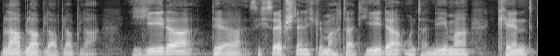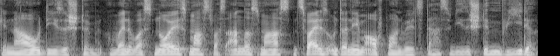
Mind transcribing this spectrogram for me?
bla bla bla bla bla. Jeder, der sich selbstständig gemacht hat, jeder Unternehmer kennt genau diese Stimmen. Und wenn du was Neues machst, was anderes machst, ein zweites Unternehmen aufbauen willst, da hast du diese Stimmen wieder.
